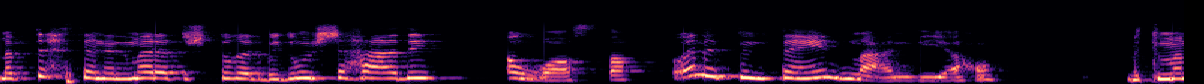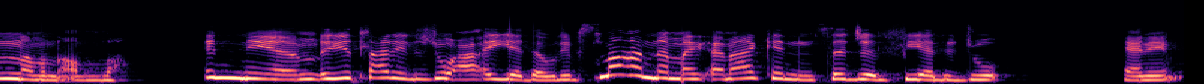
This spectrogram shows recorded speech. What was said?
ما بتحسن المرأة تشتغل بدون شهادة أو واسطة. وأنا التنتين ما عندي إياهم. بتمنى من الله إني يطلع لي لجوء على أي دولة. بس ما عندنا أماكن نسجل فيها لجوء. يعني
